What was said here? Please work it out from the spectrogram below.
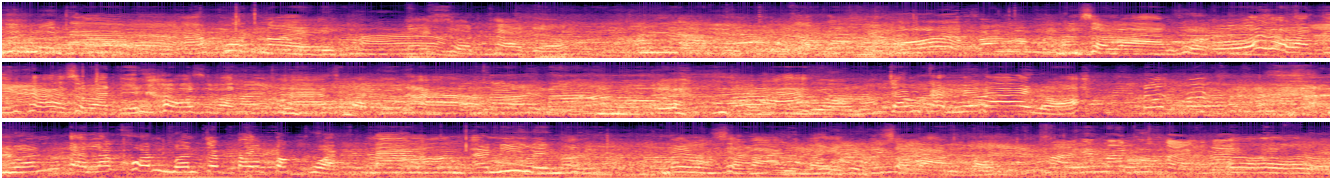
พี่มีนาอะพูดหน่อยสวัสดีค่ะไลฟ์สดค่ะเดี๋ยว มันสว่างเถอะโอ้สวัสดีค่ะ สวัสดีค่ะ สวัสดีค่ะ สวัสดีค่ะจำกันไม่ได้เหรอ เหมือนแต่ละคนเหมือนจะไปประกวดนางอันนี้เลยเนาะไม่มันสว่างไปสว่างไปถ่ายให้มาดูแต่งให้เออเออเอ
